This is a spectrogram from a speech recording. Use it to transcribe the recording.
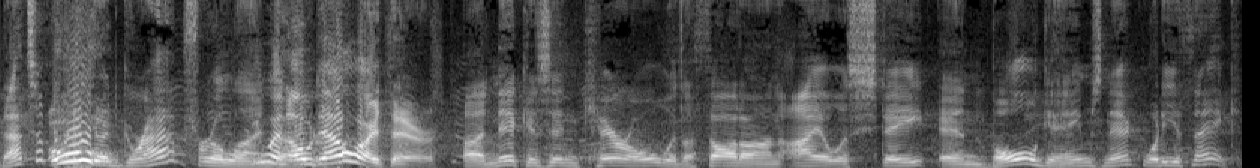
That's a pretty Ooh. good grab for a line. You went Odell right there. Uh, Nick is in Carroll with a thought on Iowa State and bowl games. Nick, what do you think?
